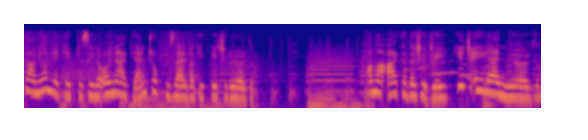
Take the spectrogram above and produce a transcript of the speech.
Kamyon ve kepçesiyle oynarken çok güzel vakit geçiriyordu. Ama arkadaşı Jay hiç eğlenmiyordu.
